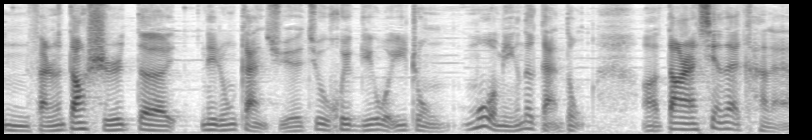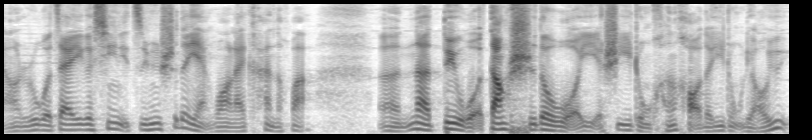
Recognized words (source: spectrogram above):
嗯，反正当时的那种感觉就会给我一种莫名的感动啊。当然现在看来啊，如果在一个心理咨询师的眼光来看的话，呃，那对我当时的我也是一种很好的一种疗愈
